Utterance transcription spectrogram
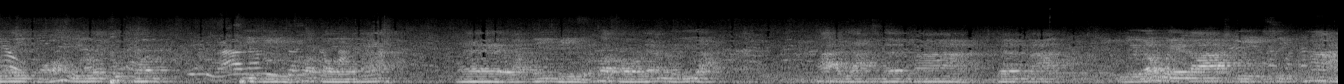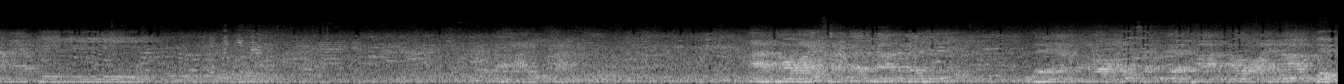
รวยขอให้รวยทุกคนที่มีหลวงพ่อโตนะเออวันนี้มีหลวงพ่อโตแล้วหรือยังถ้ายังเดินมาเดินมา เหลือเวลาอีก 15 นาทีตายกันอ่าถวายสังฆทานไรนี้แล้วถวายสังฆทานถวายน้ำดื่ม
